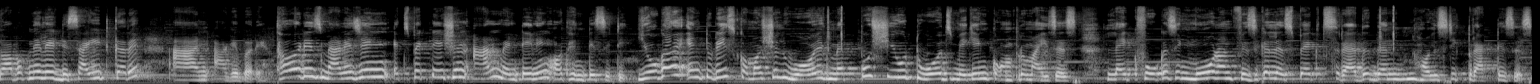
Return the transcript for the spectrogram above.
तो आप अपने लिए डिसाइड करें एंड आगे बढ़े। Third is managing expectation and maintaining authenticity yoga in today's commercial world में push you towards making compromises like focusing more on physical aspects rather than holistic practice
